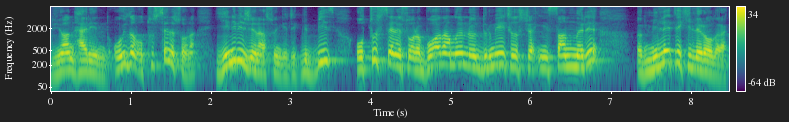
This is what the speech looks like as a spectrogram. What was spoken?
dünyanın her yerinde. O yüzden 30 sene sonra yeni bir jenerasyon gelecek ve biz 30 sene sonra bu adamların öldürmeye çalışacağı insanları milletvekilleri olarak,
